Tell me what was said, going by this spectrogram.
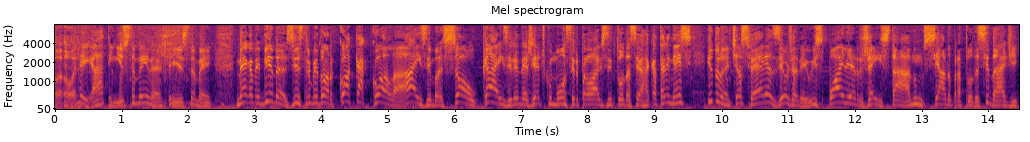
Olha aí, ah, tem isso também, né? Tem isso também. Mega Bebidas, distribuidor Coca-Cola, Eisenbahn, Sol, Kaiser, Energético Monster para lares de toda a Serra Catarinense. E durante as férias, eu já dei o spoiler, já está anunciado para toda a cidade.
